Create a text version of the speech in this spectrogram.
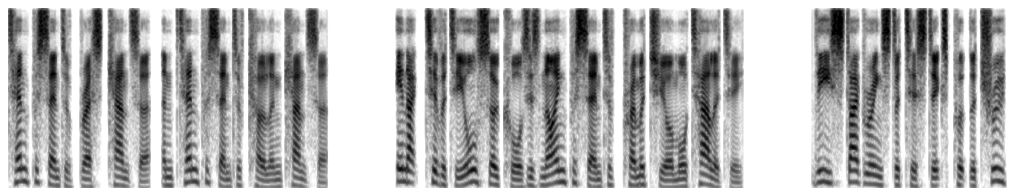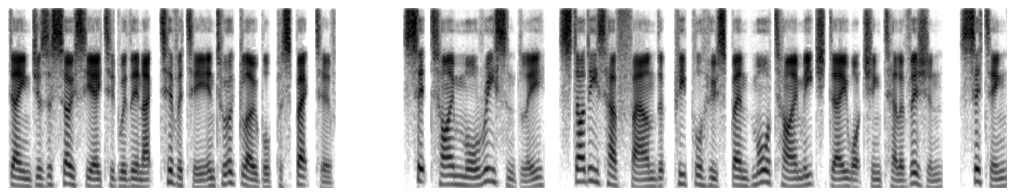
10% of breast cancer, and 10% of colon cancer. Inactivity also causes 9% of premature mortality. These staggering statistics put the true dangers associated with inactivity into a global perspective. Sit time More recently, studies have found that people who spend more time each day watching television, sitting,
